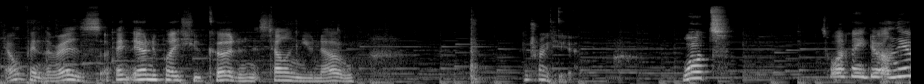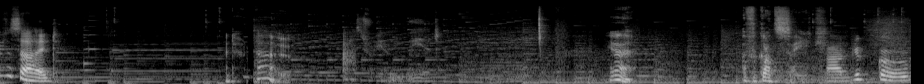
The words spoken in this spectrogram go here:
I don't think there is. I think the only place you could, and it's telling you no. I'll try here. What? So why can't you do it on the other side? I don't know. That's really weird. Yeah. Oh, for God's sake. Magical.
